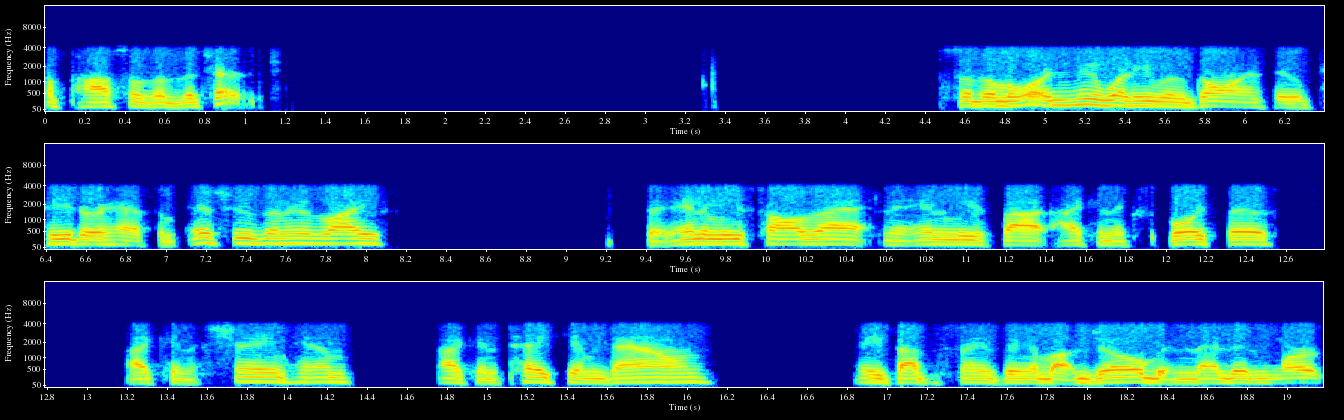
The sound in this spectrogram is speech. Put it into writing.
apostles of the church. So the Lord knew what he was going through. Peter had some issues in his life. The enemy saw that, and the enemy thought, I can exploit this. I can shame him. I can take him down. He thought the same thing about Job, and that didn't work.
